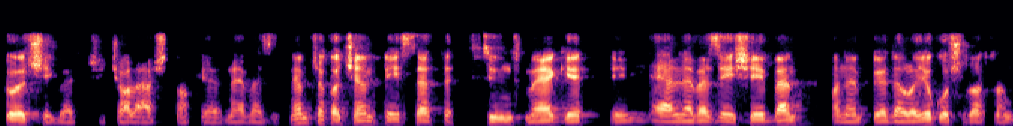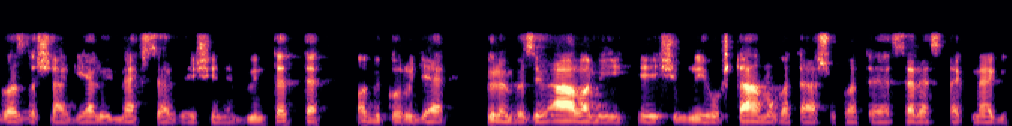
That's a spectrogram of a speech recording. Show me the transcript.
költségvetési csalásnak nevezik. Nem csak a csempészet szűnt meg elnevezésében, hanem például a jogosulatlan gazdasági előny megszerzésének büntette, amikor ugye különböző állami és uniós támogatásokat szereztek meg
